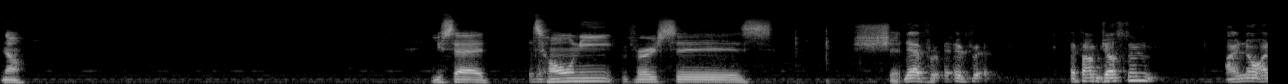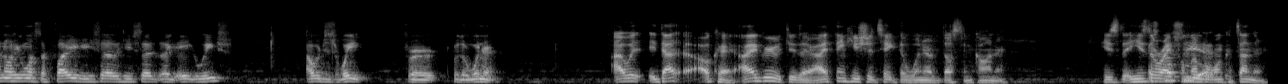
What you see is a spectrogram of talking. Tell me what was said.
No. You said Tony versus shit. Yeah, for, if if I'm Justin, I know I know he wants to fight. He said he said like eight weeks. I would just wait for for the winner. I would that okay. I agree with you there. I think he should take the winner of Dustin Conor. He's the he's the rightful number uh, one contender.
